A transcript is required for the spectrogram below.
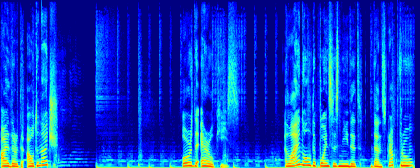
either the auto nudge or the arrow keys. Align all the points as needed, then scrub through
